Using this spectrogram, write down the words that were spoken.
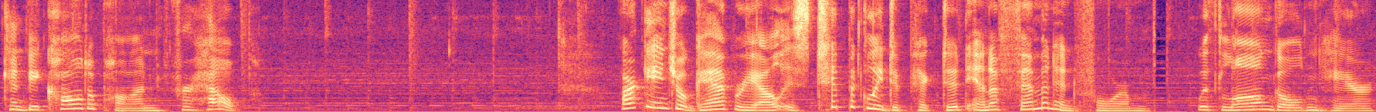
can be called upon for help. Archangel Gabriel is typically depicted in a feminine form, with long golden hair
